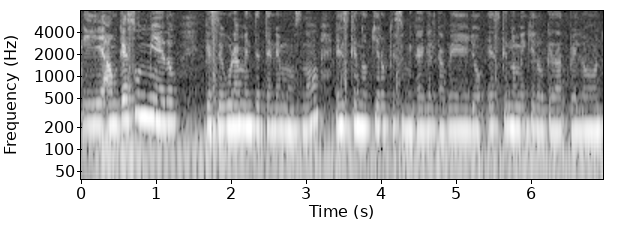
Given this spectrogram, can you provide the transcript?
Y aunque es un miedo que seguramente tenemos, ¿no? Es que no quiero que se me caiga el cabello, es que no me quiero quedar pelón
